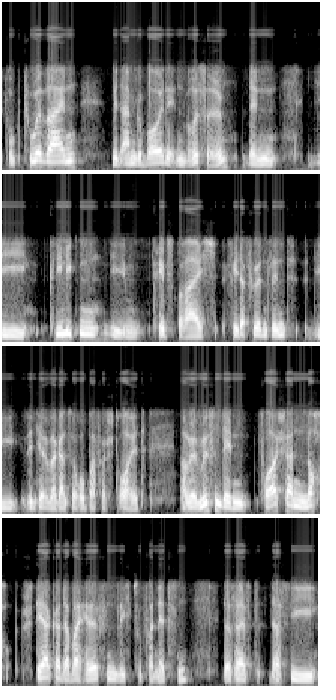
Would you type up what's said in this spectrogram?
Struktur sein mit einem Gebäude in Brüssel, denn die Kliniken, die im Krebsbereich federführend sind, die sind ja über ganz Europa verstreut. Aber wir müssen den Forschern noch stärker dabei helfen, sich zu vernetzen. Das heißt, dass sie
